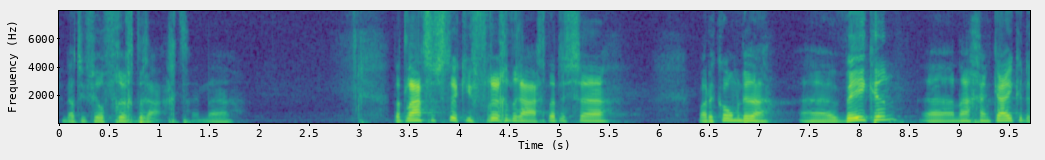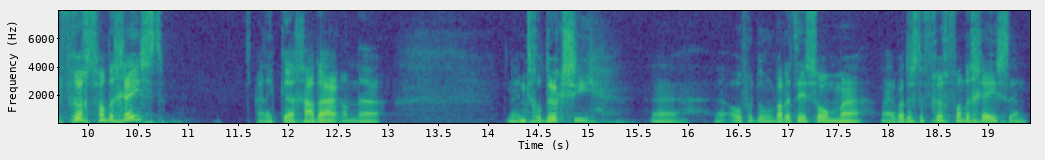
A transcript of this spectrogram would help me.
en dat u veel vrucht draagt. En, eh, dat laatste stukje vrucht draagt, dat is waar de komende weken naar gaan kijken, de vrucht van de geest. En ik ga daar een, een introductie eh, over doen, wat het is om, eh, nou wat is de vrucht van de geest en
